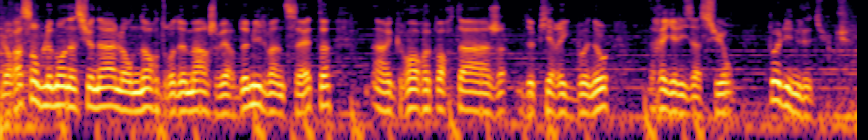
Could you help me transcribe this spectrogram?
Le Rassemblement national en ordre de marche vers 2027 un grand reportage de Pierrick Bonneau, réalisation Pauline Leduc.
